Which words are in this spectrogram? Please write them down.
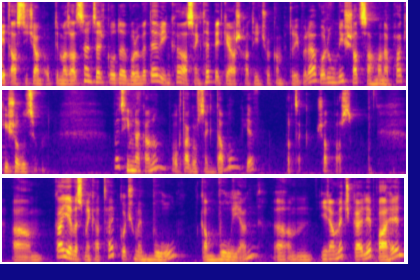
այդ աստիճան օպտիմիզացնել ձեր կոդը, որովհետև ինքը, ասենք թե, պետք է աշխատի ինչ-որ կոմպյուտերի վրա, որը ունի շատ սահմանափակ հիշողություն։ Բայց հիմնականում օգտագործեք double եւ բրծեք, շատ բարձ։ Կա եւս մեկ հատ type, կոչվում է bool կամ boolean, իր մեջ կարելի է պահել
